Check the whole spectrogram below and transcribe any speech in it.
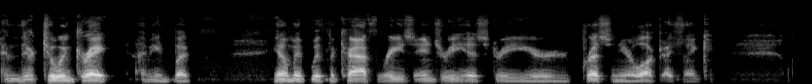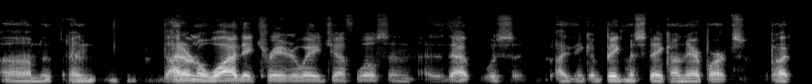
and they're doing great. I mean, but you know, with McCaffrey's injury history, you're pressing your luck, I think. Um, and I don't know why they traded away Jeff Wilson. That was, I think, a big mistake on their parts. But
